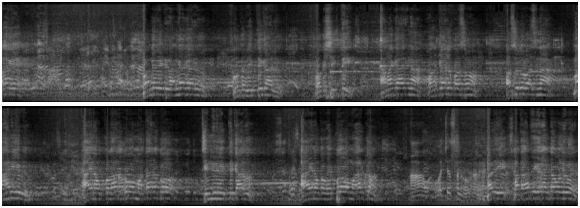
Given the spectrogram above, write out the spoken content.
అలాగే వంగవీటి రంగా గారు ఒక వ్యక్తి కాదు ఒక శక్తి. అనగారిన వర్గాల కోసం అసులు రాసిన మహనీయుడు. ఆయన కులానికో మతానికో చెందిన వ్యక్తి కాదు. ఆయన ఒక విప్లవ మార్గం. వచ్చేస్తాను. మరి మా తాతయ్య గారు అంటా ఉండేవారు.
